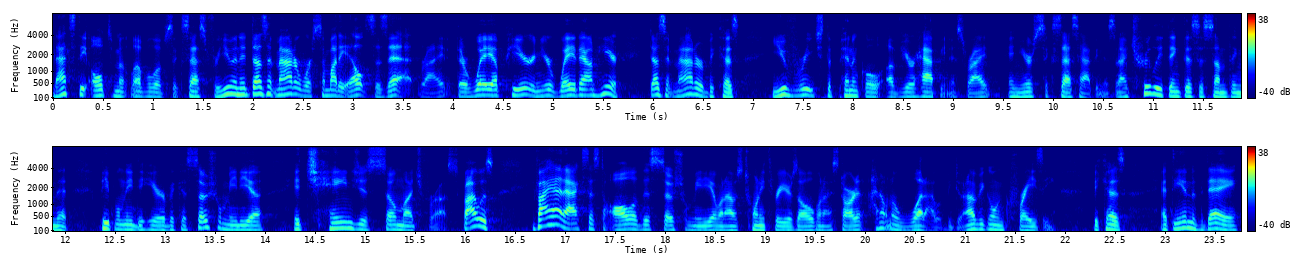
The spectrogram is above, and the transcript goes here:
That's the ultimate level of success for you. And it doesn't matter where somebody else is at, right? They're way up here and you're way down here. It doesn't matter because you've reached the pinnacle of your happiness, right? And your success happiness. And I truly think this is something that people need to hear because social media, it changes so much for us. If I was, if I had access to all of this social media when I was 23 years old, when I started, I don't know what I would be doing. I would be going crazy because at the end of the day,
